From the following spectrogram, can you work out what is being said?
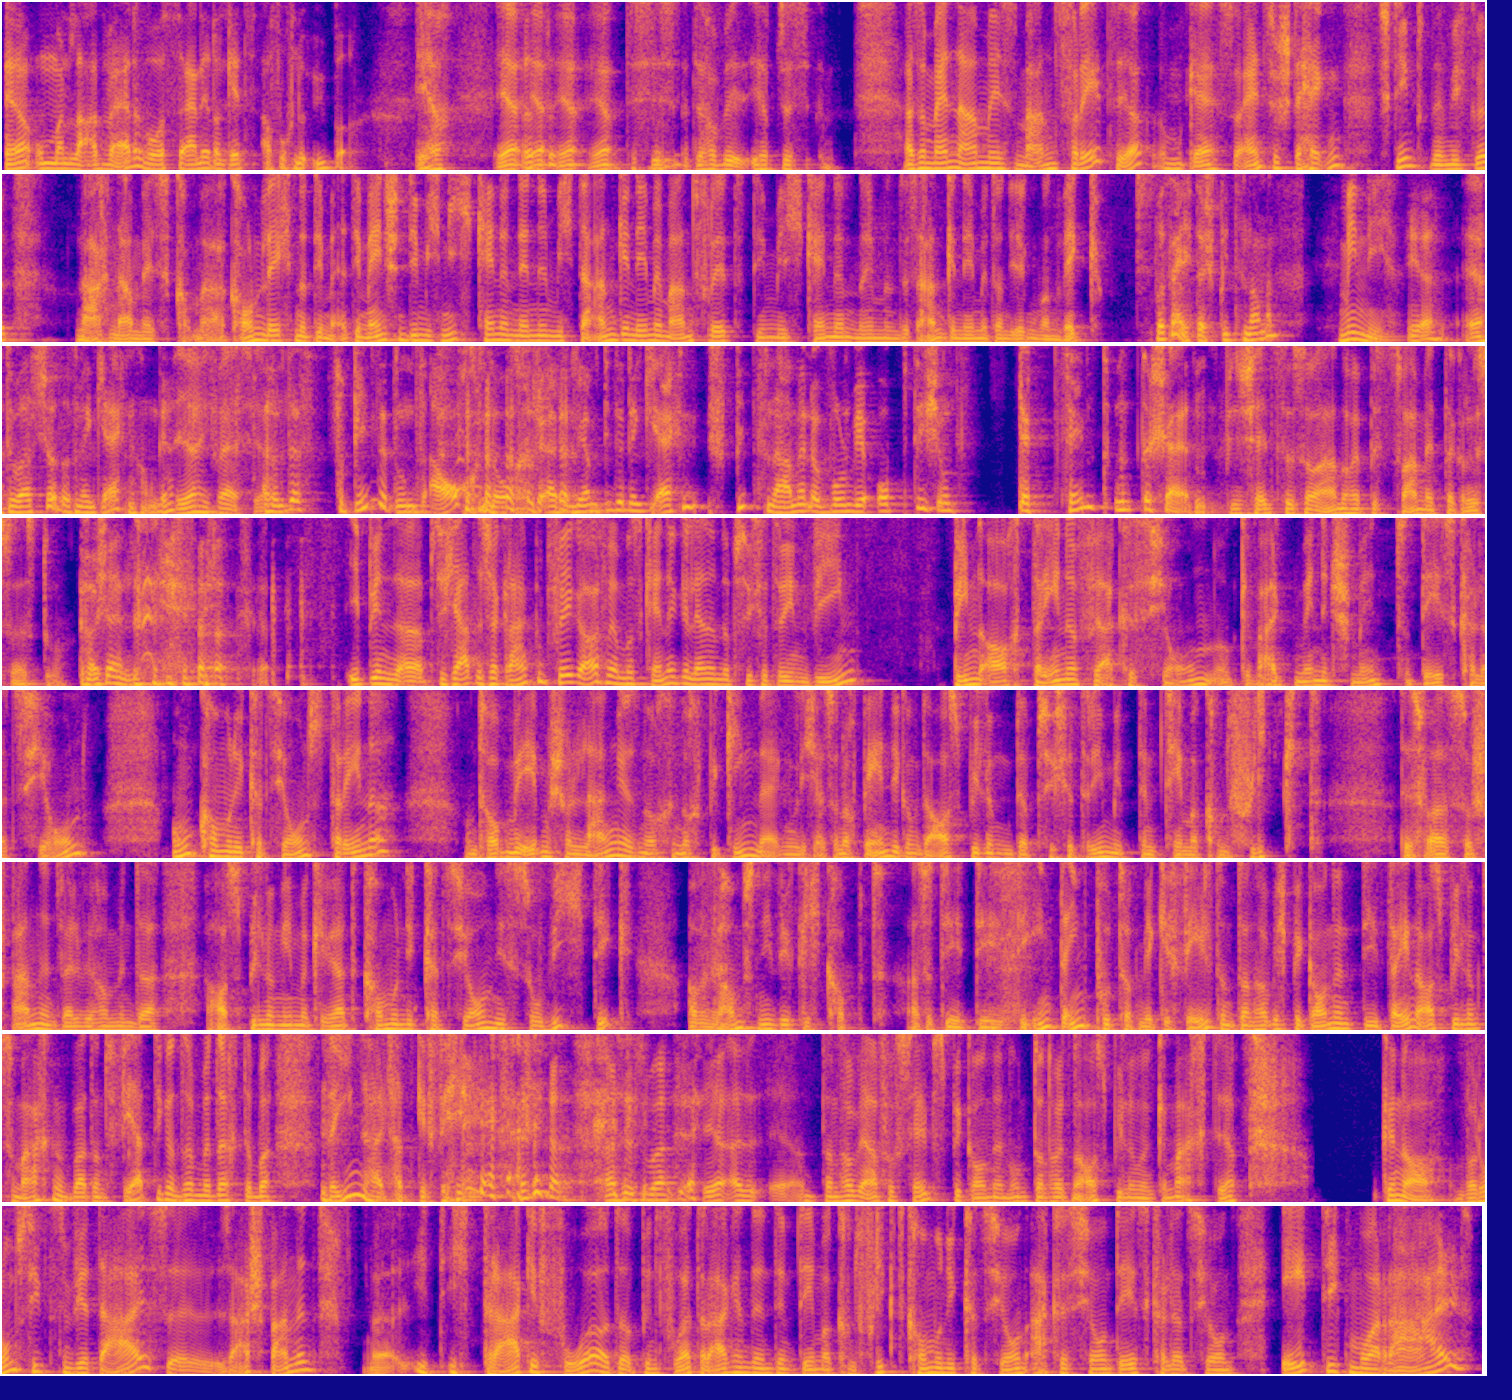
ja, und man lädt weiter Wasser ein, dann geht's einfach nur über. Ja, ja, weißt ja, ja, ja, das ist, da habe ich, ich habe das, also mein Name ist Manfred, ja, um gleich so einzusteigen, stimmt nämlich gut. Nachname ist Konlechner. Die, die Menschen, die mich nicht kennen, nennen mich der angenehme Manfred. Die mich kennen, nehmen das Angenehme dann irgendwann weg. Was ist eigentlich der Spitznamen? Mini. Ja. ja. Du weißt schon, dass wir den gleichen haben, gell? Ja, ich weiß, ja. Also das verbindet uns auch noch. also wir haben bitte den gleichen Spitznamen, obwohl wir optisch uns dezent unterscheiden. Ich schätze so eineinhalb bis zwei Meter größer als du. Wahrscheinlich. ich bin äh, psychiatrischer Krankenpfleger auch. Wir haben uns kennengelernt in der Psychiatrie in Wien bin auch Trainer für Aggression und Gewaltmanagement und Deeskalation und Kommunikationstrainer und habe mir eben schon lange, also noch, noch Beginn eigentlich, also nach Beendigung der Ausbildung der Psychiatrie mit dem Thema Konflikt. Das war so spannend, weil wir haben in der Ausbildung immer gehört, Kommunikation ist so wichtig aber wir haben es nie wirklich gehabt. Also die, die, die, der Input hat mir gefehlt und dann habe ich begonnen, die Trainerausbildung zu machen und war dann fertig und habe mir gedacht, aber der Inhalt hat gefehlt. also es war, ja, also, und dann habe ich einfach selbst begonnen und dann halt noch Ausbildungen gemacht, ja. Genau. Warum sitzen wir da? Ist, äh, ist auch spannend. Äh, ich, ich trage vor oder bin Vortragende in dem Thema Konfliktkommunikation, Aggression, Deeskalation, Ethik, Moral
